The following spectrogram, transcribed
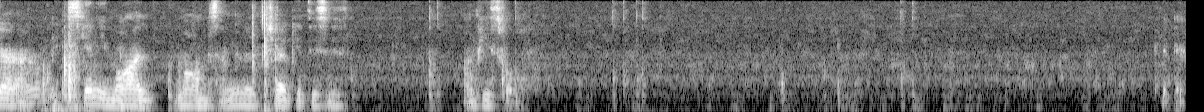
I don't see any mod mobs. I'm gonna check if this is on peaceful. Okay.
